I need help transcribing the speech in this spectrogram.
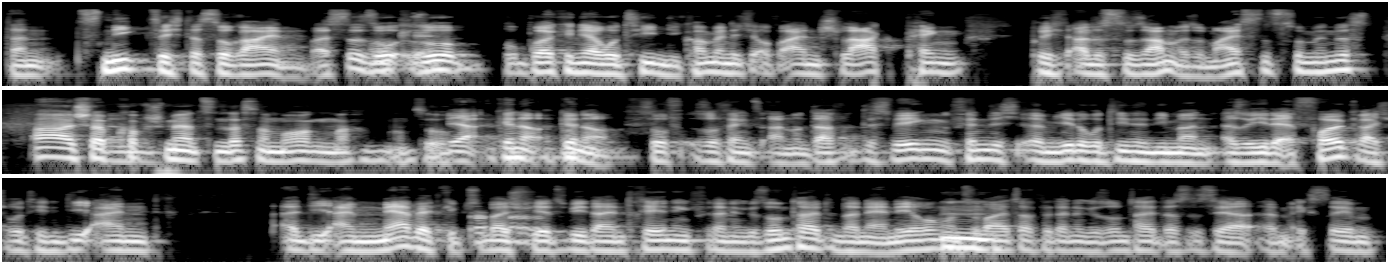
dann sneakt sich das so rein. Weißt du, so, okay. so bröckeln ja Routinen. Die kommen ja nicht auf einen Schlag, peng, bricht alles zusammen, also meistens zumindest. Ah, ich habe ähm, Kopfschmerzen, lass mal morgen machen und so. Ja, genau, genau. So, so fängt es an. Und da, deswegen finde ich, ähm, jede Routine, die man, also jede erfolgreiche Routine, die einen äh, die einem Mehrwert gibt, zum Beispiel jetzt wie dein Training für deine Gesundheit und deine Ernährung mhm. und so mhm. weiter für deine Gesundheit, das ist ja ähm, extrem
